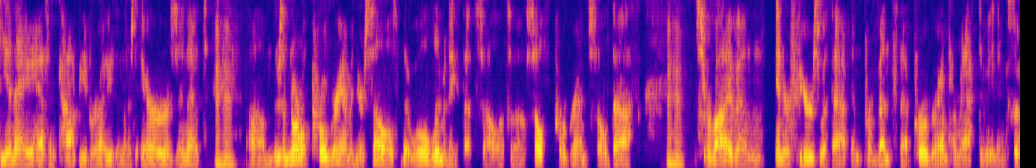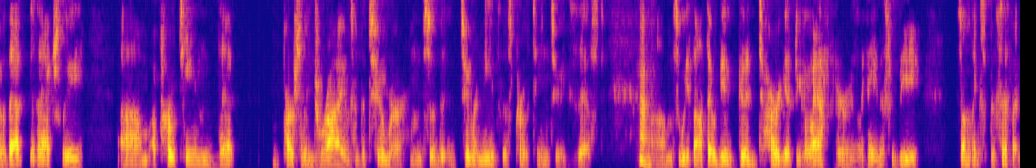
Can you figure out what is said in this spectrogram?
DNA hasn't copied right and there's errors in it. Mm-hmm. Um, there's a normal program in your cells that will eliminate that cell. It's a self programmed cell death. Mm-hmm. Survivin interferes with that and prevents that program from activating. So that is actually um, a protein that partially drives the tumor. So the tumor needs this protein to exist. Huh. Um, so we thought that would be a good target to go after. It's like, hey, this would be something specific.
